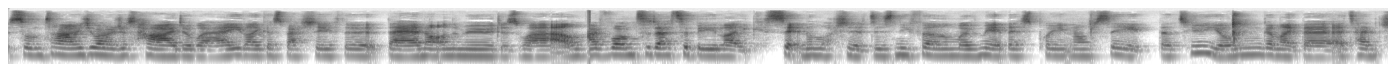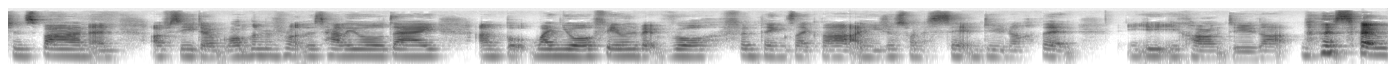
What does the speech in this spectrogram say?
sometimes you want to just hide away like especially if they're, they're not in the mood as well. I've wanted her to be like sitting and watching a disney film with me at this point and obviously they're too young and like their attention span and obviously you don't want them in front of the telly all day and but when you're feeling a bit rough and things like that and you just want to sit and do nothing you, you can't do that. So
